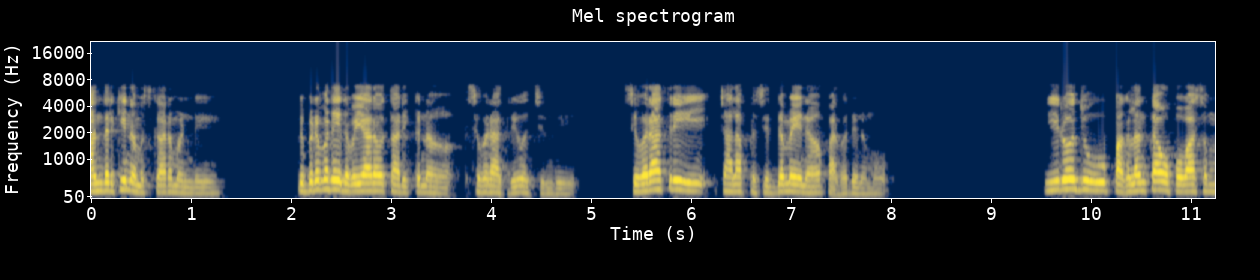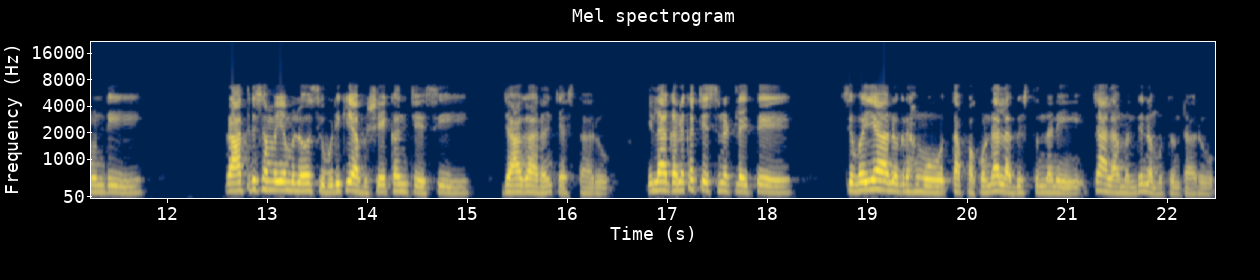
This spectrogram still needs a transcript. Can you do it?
అందరికీ నమస్కారం అండి. ఫిబ్రవరి ఇరవై ఆరవ తారీఖున శివరాత్రి వచ్చింది. శివరాత్రి చాలా ప్రసిద్ధమైన పర్వదినము. ఈరోజు పగలంతా ఉపవాసం ఉండి రాత్రి సమయంలో శివుడికి అభిషేకం చేసి జాగారం చేస్తారు. ఇలా గనక చేసినట్లయితే శివయ్య అనుగ్రహము తప్పకుండా లభిస్తుందని చాలామంది నమ్ముతుంటారు.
